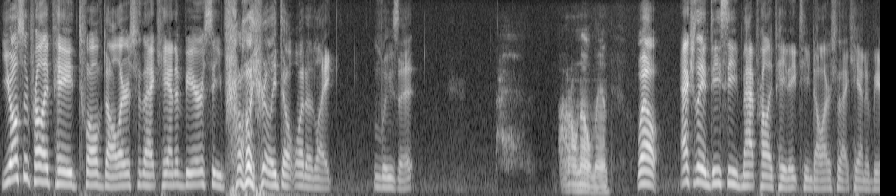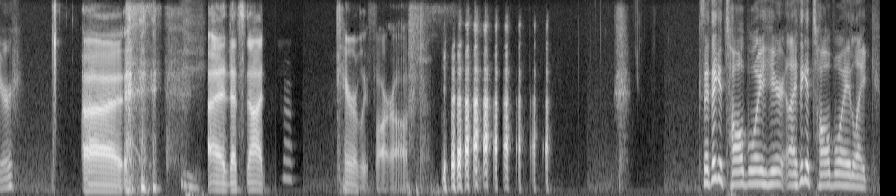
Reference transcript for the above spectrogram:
you also probably paid twelve dollars for that can of beer, so you probably really don't want to like lose it. I don't know, man. Well, actually, in DC, Matt probably paid eighteen dollars for that can of beer. Uh, uh, that's not terribly far off. Because I think a tall boy here, I think a tall boy like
